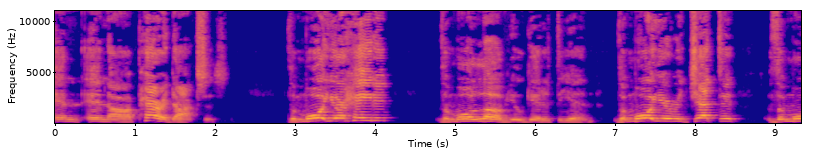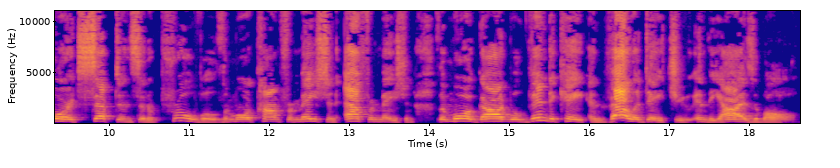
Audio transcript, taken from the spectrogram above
in in uh, paradoxes. The more you're hated, the more love you'll get at the end. The more you're rejected, the more acceptance and approval, the more confirmation, affirmation, the more God will vindicate and validate you in the eyes of all.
